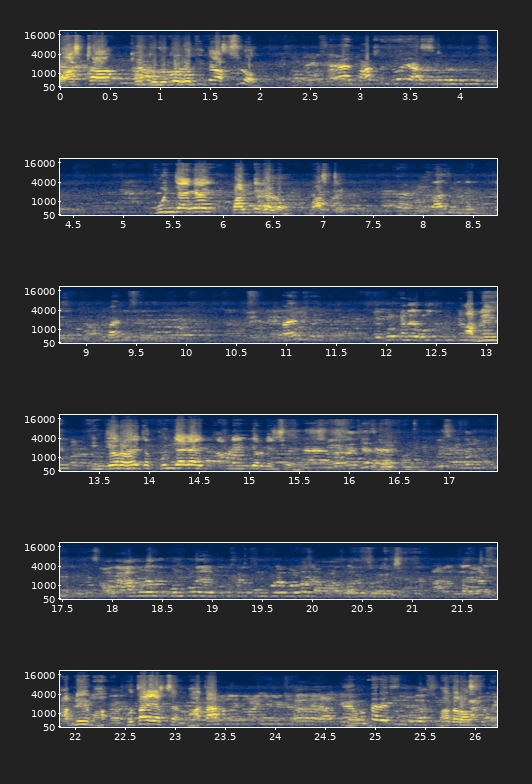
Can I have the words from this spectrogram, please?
বাসটা কি দ্রুত গতিতে আসছিল। কোন জায়গায় পাল্টি গেল বাসটি? আপনি ইনজিওর হয়েছে কোন জায়গায় আপনি ইনজিওর বেশি হয়েছে আপনি কোথায় এসছেন ভাতার? ভাতার হসপিটাল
